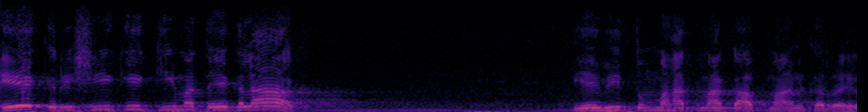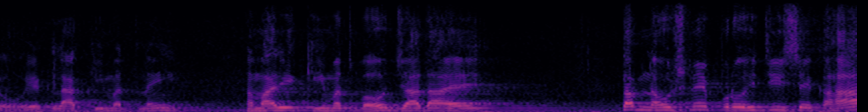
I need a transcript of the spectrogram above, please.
एक ऋषि की कीमत एक लाख। ये भी तुम महात्मा का अपमान कर रहे हो। एक लाख कीमत नहीं। हमारी कीमत बहुत ज़्यादा है। तब नहुष ने पुरोहित जी से कहा,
